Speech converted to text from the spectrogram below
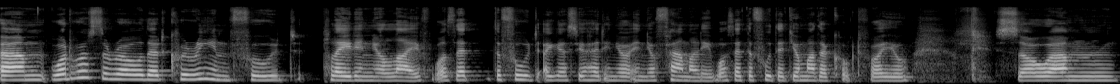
Um, what was the role that Korean food played in your life? Was that the food I guess you had in your in your family? Was that the food that your mother cooked for you? So um,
